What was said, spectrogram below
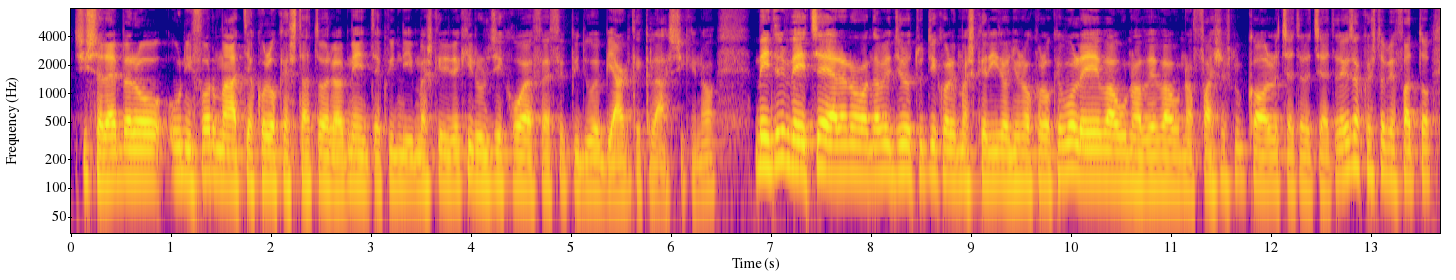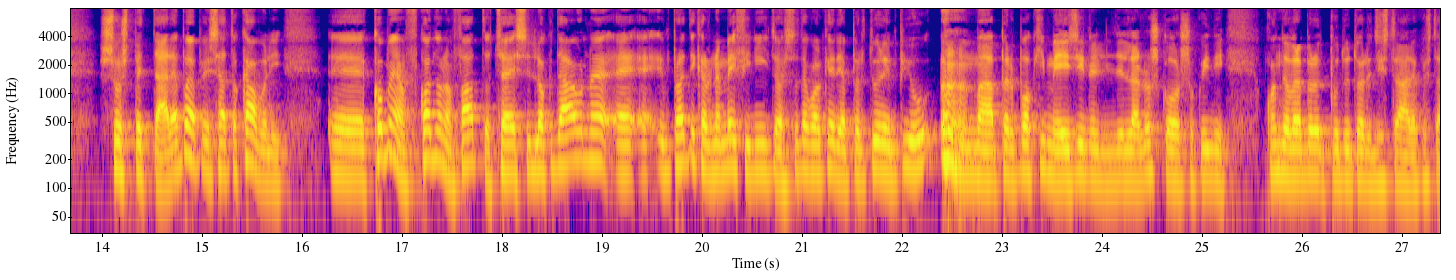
si sarebbero uniformati a quello che è stato realmente, quindi mascherine chirurgiche o FFP2 bianche classiche, no? Mentre invece erano, andavano in giro tutti con le mascherine, ognuno quello che voleva, uno aveva una fascia sul collo, eccetera, eccetera. Questo mi ha fatto sospettare. Poi ho pensato, cavoli, eh, quando l'hanno fatto? Cioè, se il lockdown è, è, in pratica non è mai finito, è stata qualche riapertura in più, ma per pochi mesi dell'anno scorso, quindi quando avrebbero potuto registrare questa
